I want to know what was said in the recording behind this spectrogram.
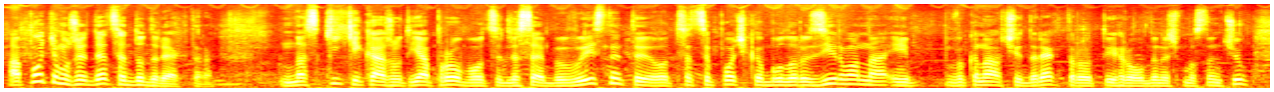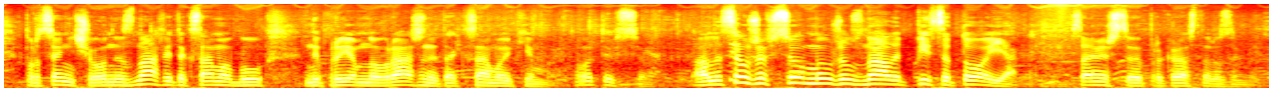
А потім вже йде це до директора. Наскільки кажу, от я пробував це для себе вияснити. От ця цепочка була розірвана, і виконавчий директор, от Ігор Володимирович Масланчук, про це нічого не знав і так само був неприємно вражений, так само, як і ми. От і все. Але це вже все ми вже узнали після того, як самі ж це прекрасно розумієте.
